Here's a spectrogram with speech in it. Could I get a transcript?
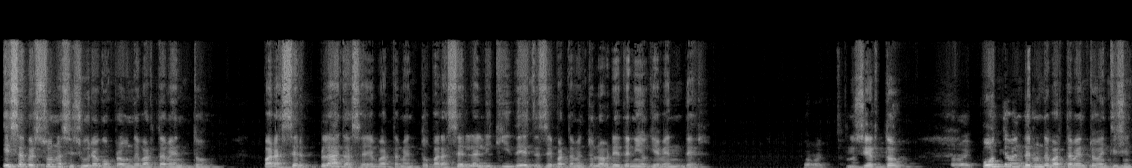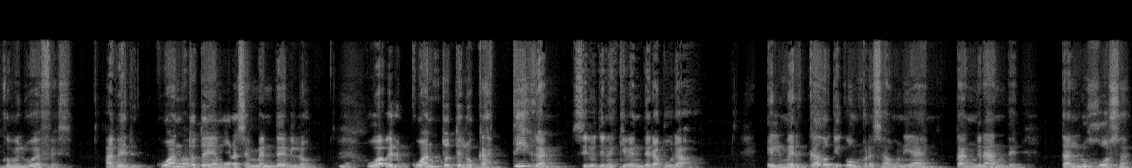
Esa persona, si se hubiera comprado un departamento, para hacer plata a ese departamento, para hacer la liquidez de ese departamento, lo habría tenido que vender. Correcto. ¿No es cierto? Ponte a vender un departamento de 25 mil UFs. A ver cuánto ah. te demoras en venderlo o a ver cuánto te lo castigan si lo tienes que vender apurado. El mercado que compra esas unidades tan grandes, tan lujosas,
